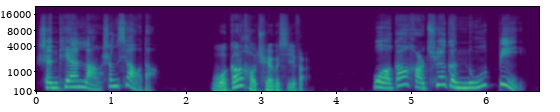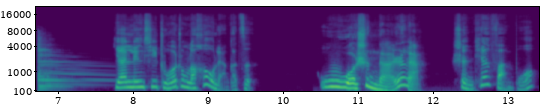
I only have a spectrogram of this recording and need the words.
沈天朗声笑道：“我刚好缺个媳妇儿。”我刚好缺个奴婢。颜灵溪着重了后两个字。我是男人哎。沈天反驳。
